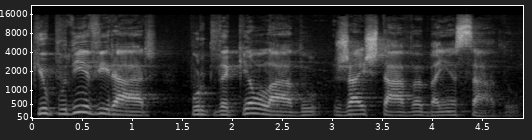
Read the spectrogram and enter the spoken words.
que o podia virar porque daquele lado já estava bem assado.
